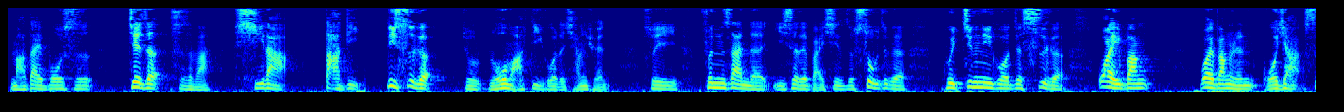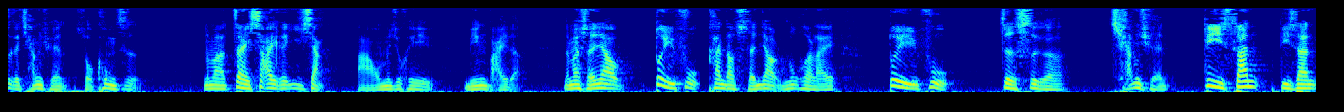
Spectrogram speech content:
马代波斯，接着是什么？希腊大帝，第四个就罗马帝国的强权。所以，分散的以色列百姓是受这个会经历过这四个外邦外邦人国家四个强权所控制。那么，在下一个意象啊，我们就可以明白的。那么，神要对付，看到神要如何来对付这四个强权。第三、第三、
